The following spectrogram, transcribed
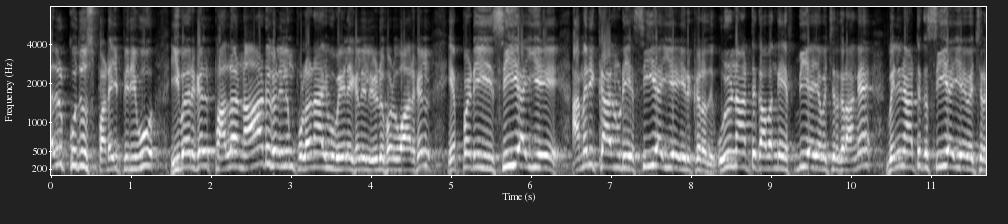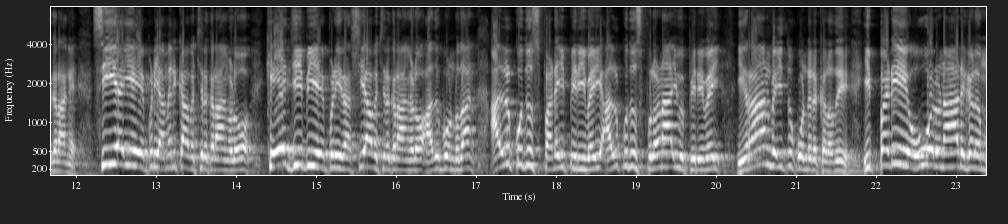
அல் குதுஸ் படைப்பிரிவு. இவர்கள் பல நாடுகளிலும் புலனாய்வு வேலைகளில் ஈடுபடுவார்கள். அவர்கள் எப்படி சிஐஏ அமெரிக்காவினுடைய சிஐஏ இருக்கிறது. உள்நாட்டுக்கு அவங்க எஃபிஐ வச்சிருக்கிறாங்க வெளிநாட்டுக்கு சிஐஏ வச்சிருக்கிறாங்க. சிஐஏ எப்படி அமெரிக்கா வச்சிருக்கிறாங்களோ கேஜிபி எப்படி ரஷ்யா வச்சிருக்கிறாங்களோ அது போன்றுதான் அல் குதுஸ் படைப்பிரிவை அல் குதுஸ் புலனாய்வு பிரிவை ஈரான் வைத்துக் கொண்டிருக்கிறது. இப்படி ஒவ்வொரு நாடுகளும்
